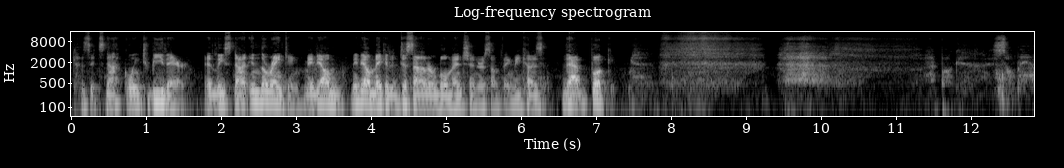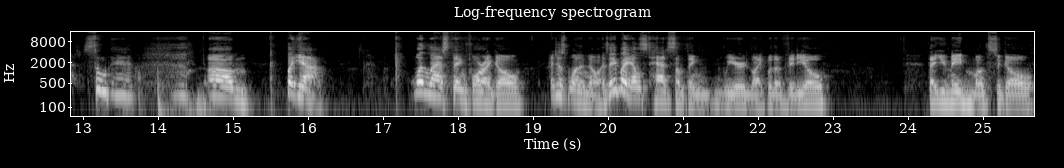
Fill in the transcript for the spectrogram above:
Because it's not going to be there. At least not in the ranking. Maybe I'll maybe I'll make it a dishonorable mention or something because that book so bad. Um, but yeah, one last thing before I go. I just want to know, has anybody else had something weird, like with a video that you made months ago,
